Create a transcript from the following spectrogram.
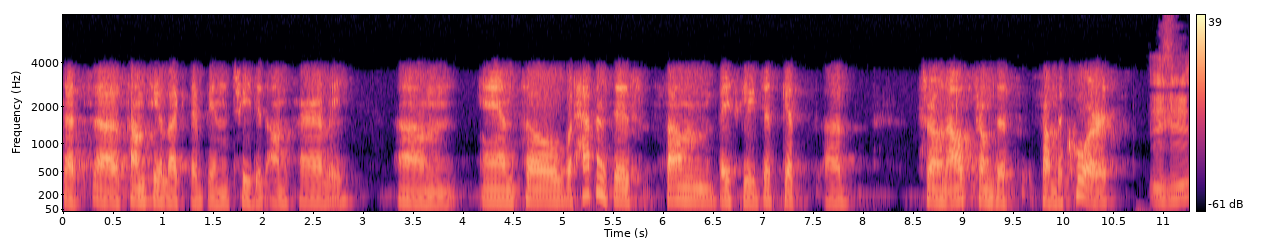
that, uh, some feel like they've been treated unfairly. Um, and so what happens is some basically just get uh, thrown out from this from the course mm-hmm.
